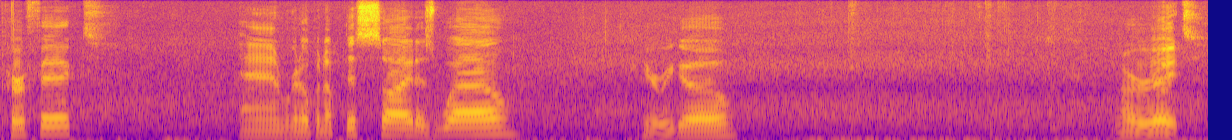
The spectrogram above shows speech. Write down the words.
Perfect. And we're going to open up this side as well. Here we go. All right.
